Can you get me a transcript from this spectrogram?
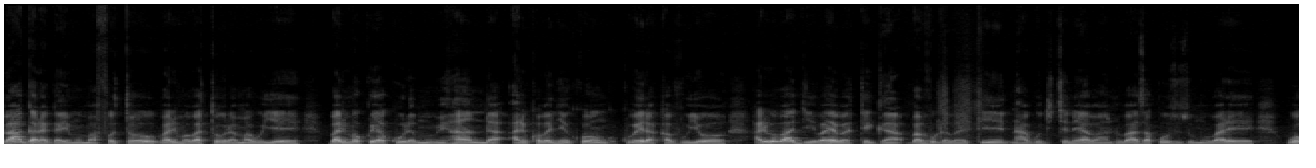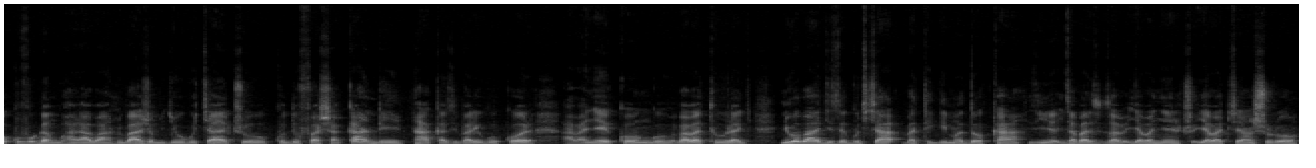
Bagaragaye mu mafoto barimo batora amabuye barimo kuyakura mu mihanda ariko abanyekongo kubera akavuyo ari bo bagiye bayabatega bavuga bati ntabwo dukeneye abantu baza kuzuza umubare wo kuvuga ngo hari abantu baje mu gihugu cyacu kudufasha kandi nta kazi bari gukora. Abanyekongo b'abaturage nibo bagize gutya batega imodoka y'abacanshuro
